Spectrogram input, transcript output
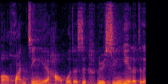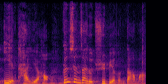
呃环境也好，或者是旅行业的这个业态也好，跟现在的区别很大吗？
